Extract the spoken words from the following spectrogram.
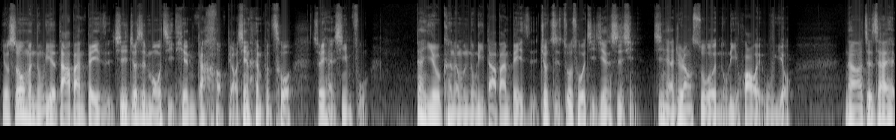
有时候我们努力了大半辈子，其实就是某几天刚好表现很不错，所以很幸福。但也有可能我们努力大半辈子，就只做错几件事情，竟然就让所有努力化为乌有。那这在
